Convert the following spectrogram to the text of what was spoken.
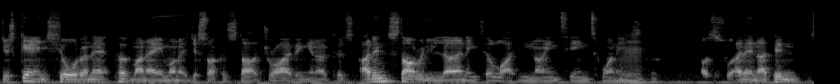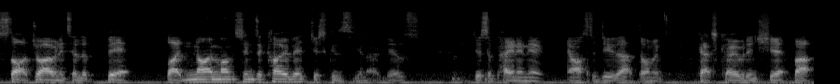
just get insured on it, put my name on it, just so I could start driving. You know, because I didn't start really learning till like 19, 20s. Mm. I was just, and then I didn't start driving until a bit like nine months into COVID, just because you know it was just a pain in the ass to do that. Don't want to catch COVID and shit. But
